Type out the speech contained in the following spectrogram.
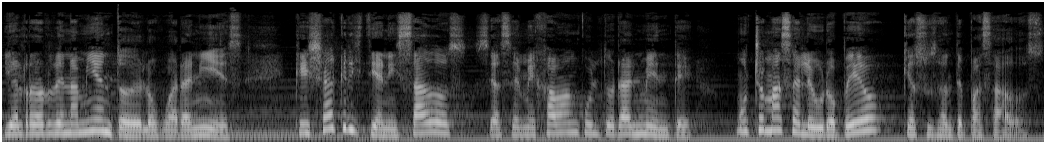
y el reordenamiento de los guaraníes, que ya cristianizados se asemejaban culturalmente mucho más al europeo que a sus antepasados.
